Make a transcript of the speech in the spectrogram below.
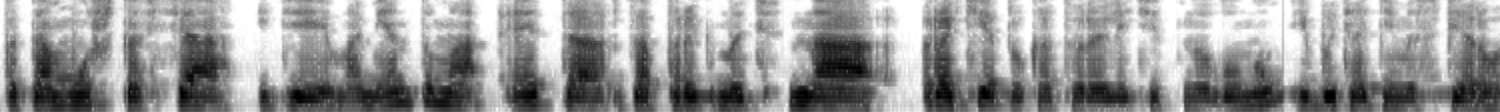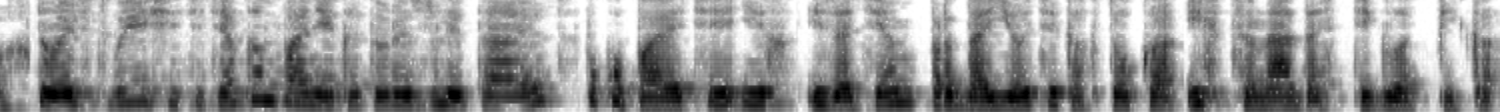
Потому что вся идея моментума — это запрыгнуть на ракету, которая летит на Луну, и быть одним из первых. То есть вы ищете те компании, которые взлетают, покупаете их и затем продаете, как только их цена достигла пика.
